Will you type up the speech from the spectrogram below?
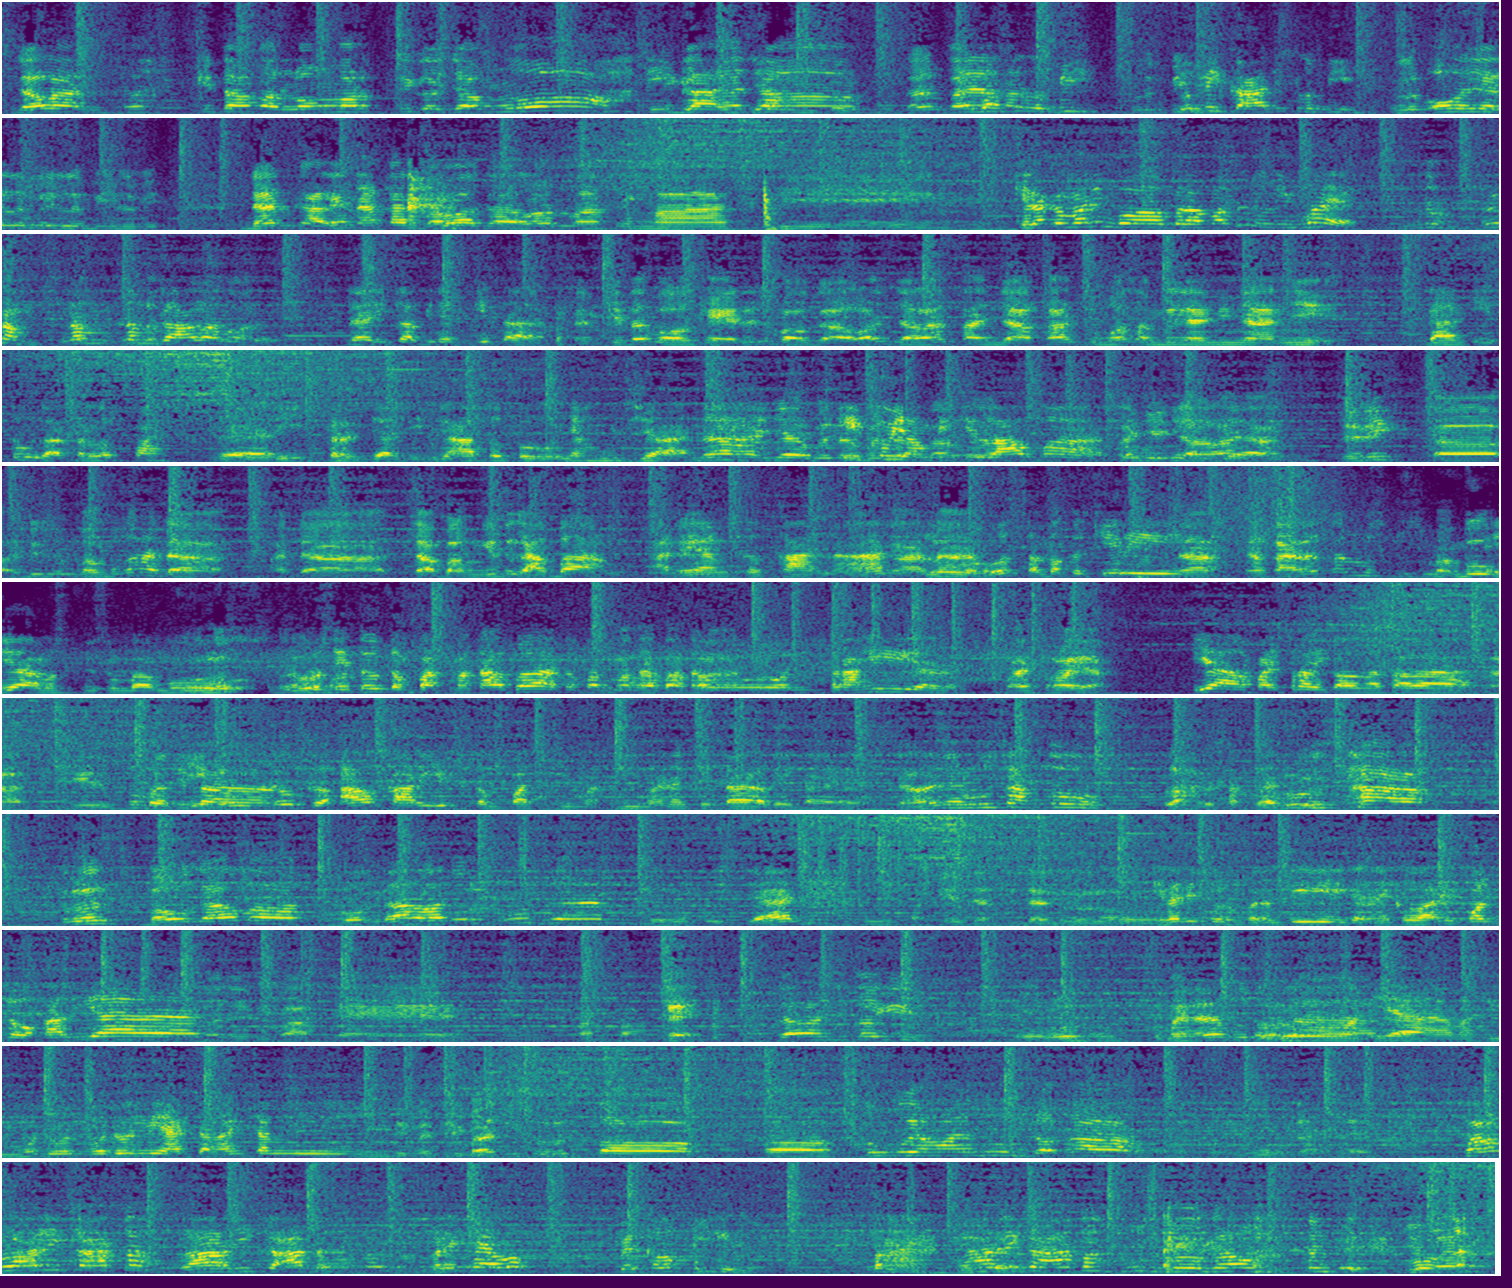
jalan Hah, kita akan long march 3 jam wah Tiga jam tuh. dan kalian Sudah akan lebih, lebih lebih ke adik lebih. Le- oh iya lebih lebih lebih dan kalian akan bawa galon masing-masing Kita kemarin bawa berapa tuh? Lima ya? 6 Enam, enam, enam Enam galon galon. tuh dari kabinet kita. dan kita bawa carrier bawa galon jalan tanjakan semua sambil nyanyi-nyanyi Dan itu nggak terlepas dari terjadinya atau turunnya hujan. nah iya bener itu yang bikin lama lagi jalan hujan. Jadi eh, dusun bambu kan ada ada cabang gitu kan? cabang ada yang ke kanan, Kanan. lurus sama ke kiri Nah, yang kanan kan masuk dusun bambu. iya masuk dusun bambu Lurus, lurus, itu tempat mataba tempat mataba tahun terakhir Viceroy ya? Iya Viceroy kalau nggak salah Nah, itu ke tempat kita. itu ke Al Karim tempat di, ma- di mana kita LDKS Jalannya rusak tuh. lah rusak banget. Rusak. Terus bawa galon. Bawa galon. Turun hujan. turun hujan pakai jas hujan dulu. kita disuruh berhenti karena keluarin ponco kalian Soalnya dipakai. Pas pakai, udah lanjut lagi. Turun, lumayan enak tuh turun iya masih mudun mudun nih ancang-ancang nih tiba-tiba disuruh stop stop tunggu yang lain dulu di belakang udah saya sekarang lari ke atas. Lari ke atas. Berkelok berkelok dingin. Bah lari ke atas terus galon gimana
